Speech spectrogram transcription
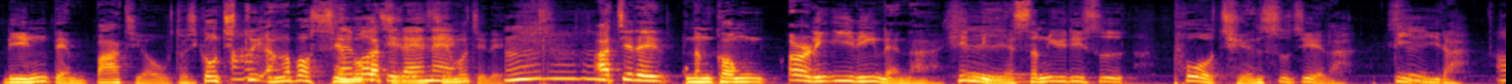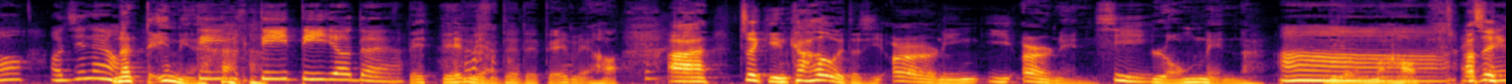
零点八九五，就是讲一对翁仔某生无一个，生无一个，嗯，啊，这个能讲二零一零年啊，迄年的生育率是破全世界啦，第一啦。哦，我今天那第一名，第一第一就对了，第第一名，对对第一名哈。啊！最近较好的就是二零一二年是。龙年呐啊，龙嘛哈。啊，所以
